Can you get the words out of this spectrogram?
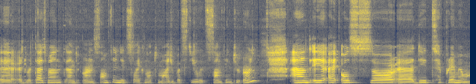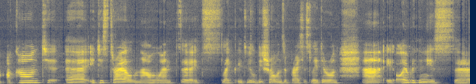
uh, advertisement and earn something. It's like not much but still it's something to earn. And uh, I also uh, did a premium account. Uh, it is trial now and it's like it will be shown the prices later on. Uh, everything is uh,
